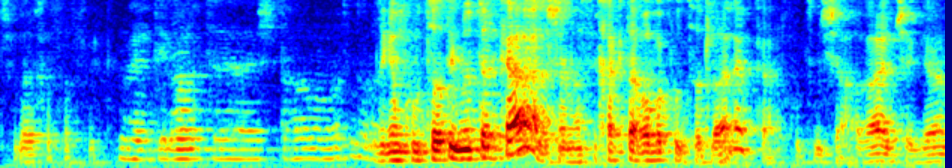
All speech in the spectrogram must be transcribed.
שלא יהיה לך ספק. בנתיבות אה, יש טראומה מאוד גדולה. זה גם קבוצות עם יותר קהל, השנה שיחקת רוב הקבוצות, לא היה להם קהל, חוץ משעריים, שגם...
